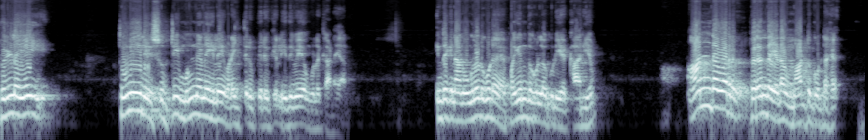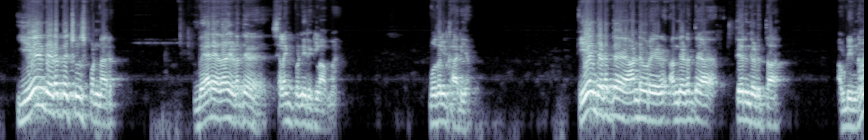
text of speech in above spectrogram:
பிள்ளையை துணியிலே சுற்றி முன்னணியிலே வளைத்திருப்பீர்கள் இதுவே உங்களுக்கு அடையாளம். இன்றைக்கு நான் உங்களோடு கூட பகிர்ந்து கொள்ளக்கூடிய காரியம் ஆண்டவர் பிறந்த இடம் மாட்டு ஏன் இந்த இடத்தை சூஸ் பண்ணார்? வேற ஏதாவது இடத்த செலக்ட் பண்ணியிருக்கலாம முதல் காரியம். ஏன் இந்த இடத்த ஆண்டவர் அந்த இடத்த தேர்ந்தெடுத்தார்? அப்படின்னா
